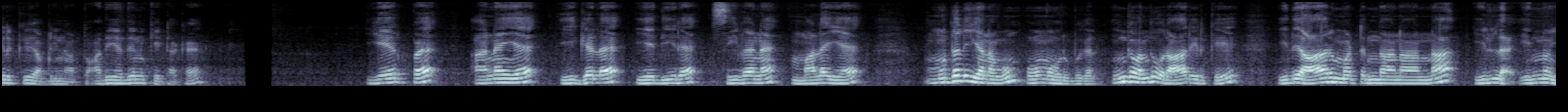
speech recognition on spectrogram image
இருக்குது அப்படின்னு அர்த்தம். அது எதுன்னு கேட்டாக்க ஏற்ப அணைய இகல எதிர சிவன மலைய முதலியனவும் ஓம உறுப்புகள். இங்கே வந்து ஒரு ஆறு இருக்குது இது ஆறு மட்டும்தானான்னா இல்லை இன்னும்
